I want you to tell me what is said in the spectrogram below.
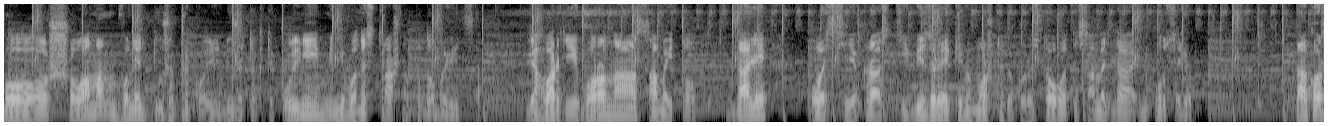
По шоломам вони дуже прикольні, дуже тактикульні, мені вони страшно подобаються. Для гвардії Ворона самий топ. Далі ось якраз ті візори, які ви можете використовувати саме для інкурсорів. Також,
